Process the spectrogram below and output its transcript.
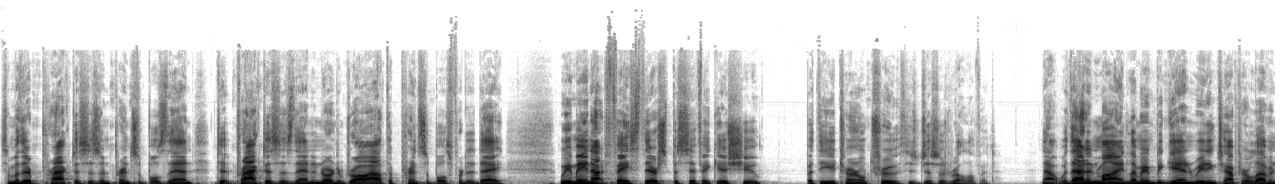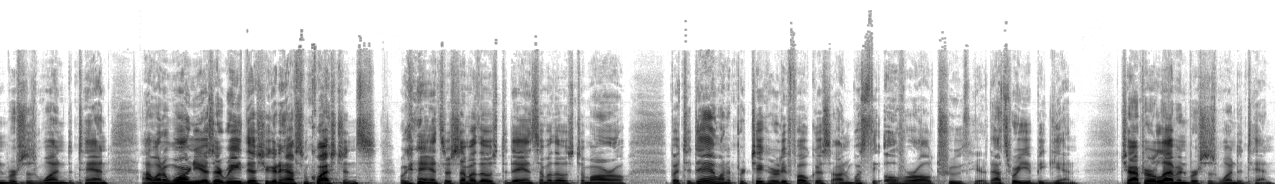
some of their practices and principles then, to practices then, in order to draw out the principles for today. We may not face their specific issue, but the eternal truth is just as relevant. Now, with that in mind, let me begin reading chapter 11, verses 1 to 10. I want to warn you as I read this, you're going to have some questions. We're going to answer some of those today and some of those tomorrow. But today I want to particularly focus on what's the overall truth here. That's where you begin. Chapter 11, verses 1 to 10.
